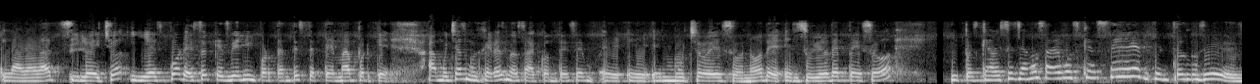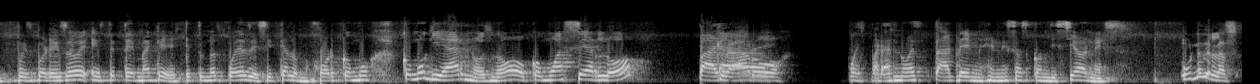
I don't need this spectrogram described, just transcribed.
La verdad sí lo he hecho y es por eso que es bien importante este tema porque a muchas mujeres nos acontece eh, eh, mucho eso, ¿no? De el subir de peso y pues que a veces ya no sabemos qué hacer. Entonces, pues por eso este tema que, que tú nos puedes decir que a lo mejor cómo, cómo guiarnos, ¿no? O cómo hacerlo para, claro. pues para no estar en, en esas condiciones. Una de las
